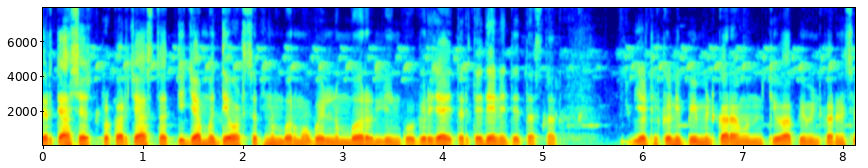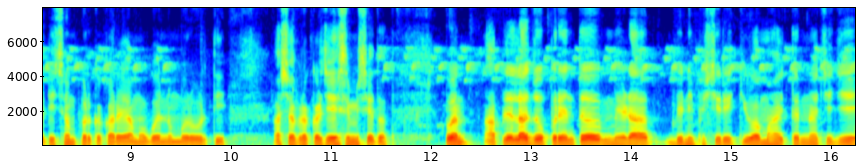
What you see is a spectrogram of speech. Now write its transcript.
तर ते अशाच प्रकारचे असतात की ज्यामध्ये WhatsApp number mobile number link वगैरे जे आहे तर ते देण्यात येत असतात. या ठिकाणी पेमेंट करा म्हणून किंवा पेमेंट करण्यासाठी संपर्क करा या मोबाईल नंबरवरती. अशा प्रकारचे एस एम एस येतात. पण आपल्याला जोपर्यंत मेडा बेनिफिशरी किंवा महावितरणाचे जे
